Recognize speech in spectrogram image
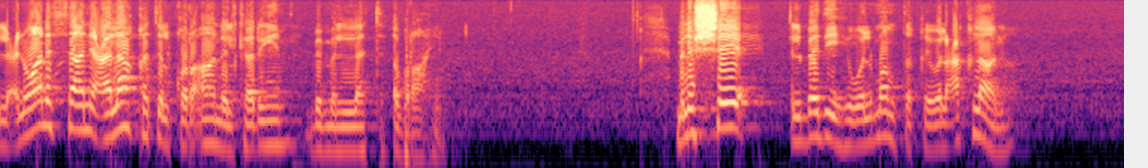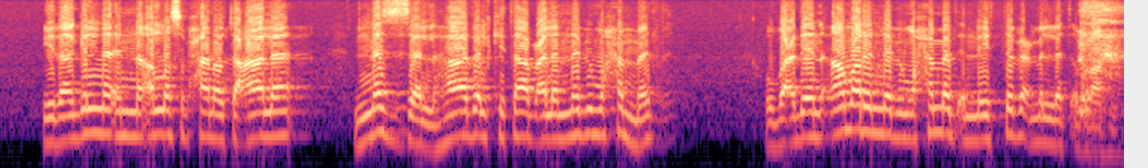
العنوان الثاني علاقة القرآن الكريم بملة إبراهيم. من الشيء البديهي والمنطقي والعقلاني. إذا قلنا أن الله سبحانه وتعالى نزل هذا الكتاب على النبي محمد وبعدين أمر النبي محمد أنه يتبع ملة إبراهيم.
